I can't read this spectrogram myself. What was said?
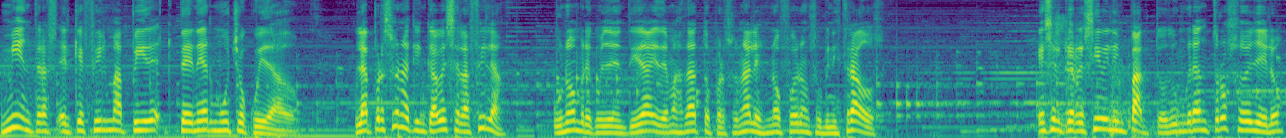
mientras el que filma pide tener mucho cuidado. La persona que encabeza la fila, un hombre cuya identidad y demás datos personales no fueron suministrados, es el que recibe el impacto de un gran trozo de hielo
